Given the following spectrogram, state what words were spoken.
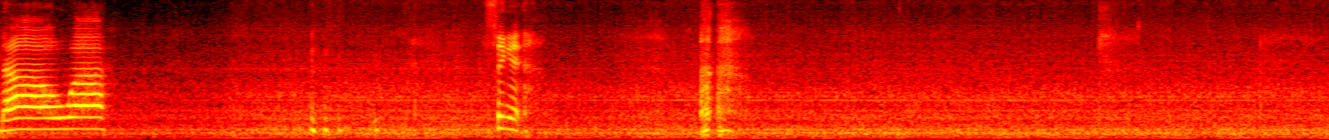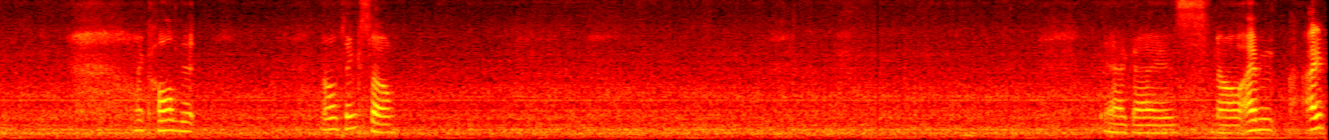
now, uh. Sing it. I called it. I don't think so. Yeah, guys. No, I'm. I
